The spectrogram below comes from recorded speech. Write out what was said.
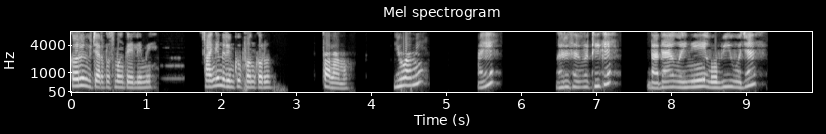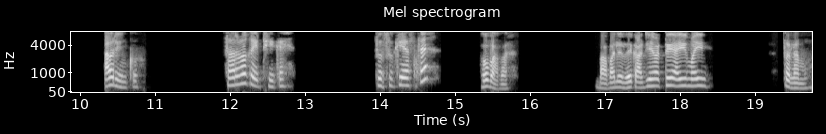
करून विचारपूस मग त्याला मी. सांगेन रिंकू फोन करून. चला मग. येऊ आम्ही? आई? घरी सर्व ठीक आहे? दादा वहिनी ओबी वजास हा रिंकू. सर्व काही ठीक आहे. तू सुखी असते? हो बाबा. बाबाला लय काळजी वाटते आई माई. चला मग.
